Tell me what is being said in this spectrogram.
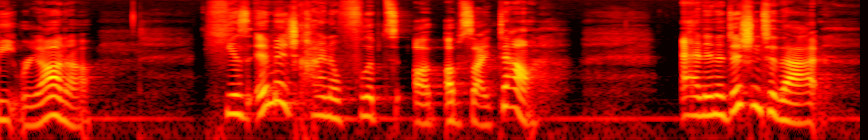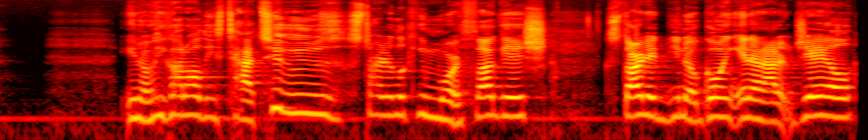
beat Rihanna, his image kind of flipped up, upside down. And in addition to that, you know, he got all these tattoos, started looking more thuggish, started, you know, going in and out of jail.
